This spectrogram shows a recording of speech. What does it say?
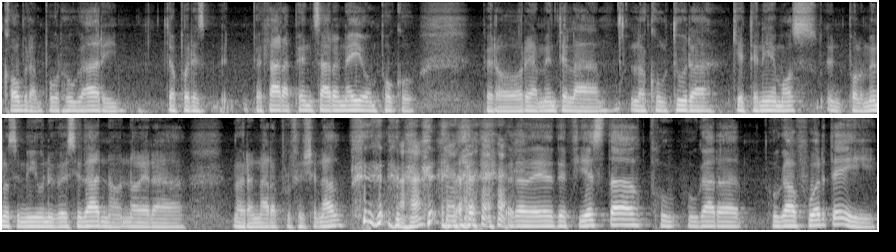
cobran por jugar y ya puedes empezar a pensar en ello un poco pero realmente la, la cultura que teníamos, por lo menos en mi universidad, no, no, era, no era nada profesional. era, de, fiesta, jugar, jugar fuerte y,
